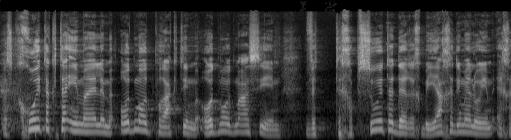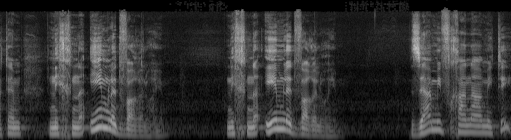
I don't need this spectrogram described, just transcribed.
אז קחו את הקטעים האלה מאוד מאוד פרקטיים, מאוד מאוד מעשיים, ותחפשו את הדרך ביחד עם אלוהים, איך אתם נכנעים לדבר אלוהים. נכנעים לדבר אלוהים. זה המבחן האמיתי.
